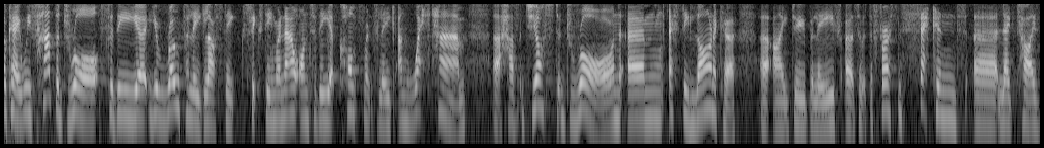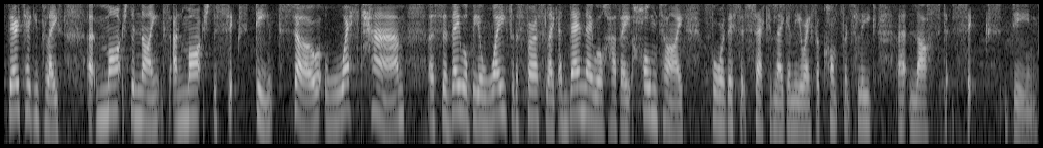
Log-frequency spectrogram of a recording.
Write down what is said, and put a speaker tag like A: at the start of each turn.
A: OK, we've had the draw for the uh, Europa League last 16. We're now on to the uh, Conference League, and West Ham uh, have just drawn um, FC Larnaca, uh, I do believe. Uh, so it's the first and second uh, leg ties. They're taking place March the 9th and March the 16th. So West Ham, so they will be away for the first leg, and then they will have a home tie for this second leg in the UEFA Conference League last 16.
